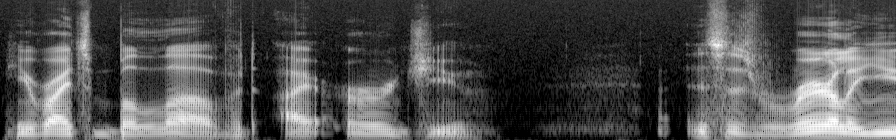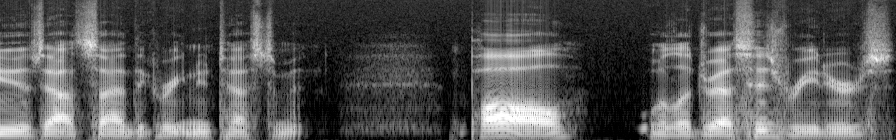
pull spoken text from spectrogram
He writes, Beloved, I urge you. This is rarely used outside the Greek New Testament. Paul will address his readers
